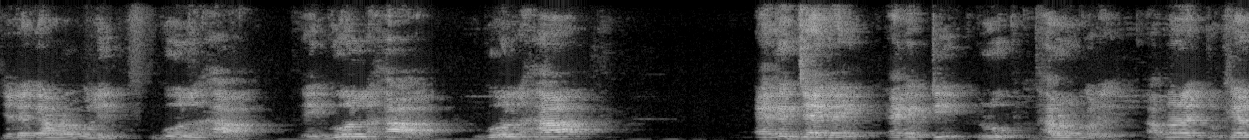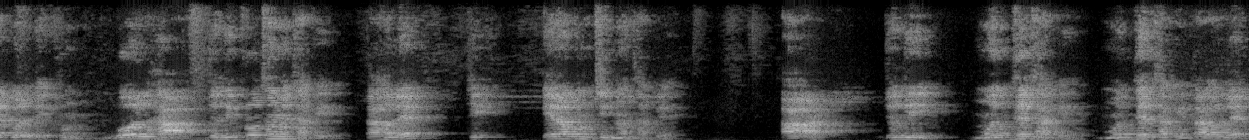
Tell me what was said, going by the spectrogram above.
যেটাকে আমরা বলি গোল হা। এই গোল হা গোল হা এক এক জায়গায় এক একটি রূপ ধারণ করে। আপনারা একটু খেয়াল করে দেখুন। গোল হা যদি প্রথমে থাকে, তাহলে ঠিক এরকম চিহ্ন থাকে। আর যদি মধ্যে থাকে মধ্যে থাকে, তাহলে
